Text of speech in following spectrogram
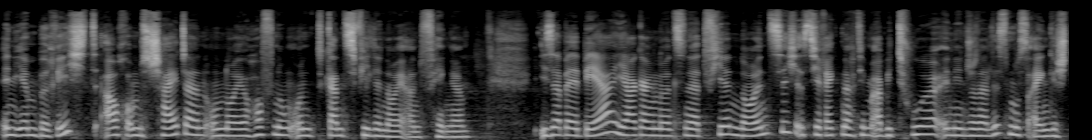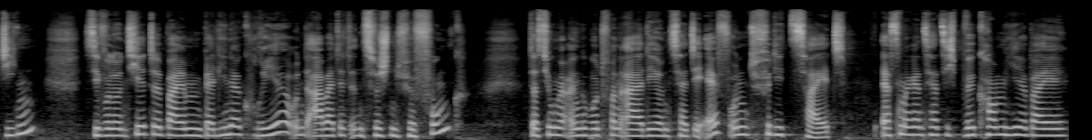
in ihrem Bericht auch ums Scheitern, um neue Hoffnung und ganz viele Neuanfänge. Isabel Bär, Jahrgang 1994, ist direkt nach dem Abitur in den Journalismus eingestiegen. Sie volontierte beim Berliner Kurier und arbeitet inzwischen für Funk, das junge Angebot von ARD und ZDF und für die Zeit. Erstmal ganz herzlich willkommen hier bei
